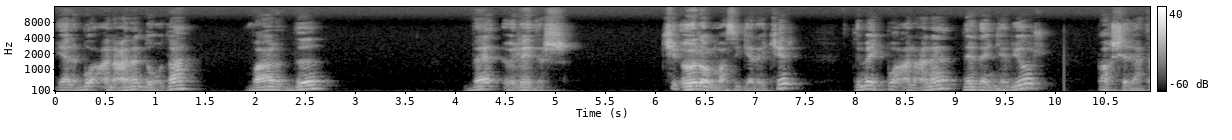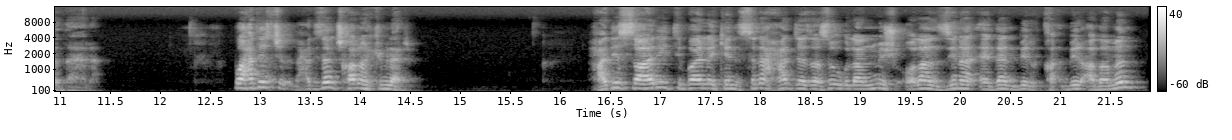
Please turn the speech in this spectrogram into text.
Yani bu anane doğuda vardı ve öyledir. Ki öyle olması gerekir. Demek bu anane nereden geliyor? Bak şeriata dayalı. Bu hadis, hadisten çıkarılan hükümler. Hadis zahiri itibariyle kendisine had cezası uygulanmış olan zina eden bir, bir adamın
